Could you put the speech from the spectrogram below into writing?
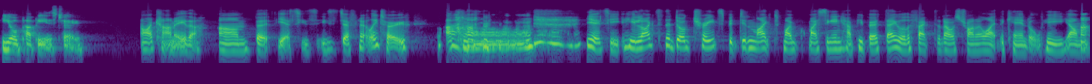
your puppy is two. I can't either. Um, but yes, he's he's definitely two. Um, yes, he, he liked the dog treats, but didn't like my my singing happy birthday or the fact that I was trying to light the candle. He um uh,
